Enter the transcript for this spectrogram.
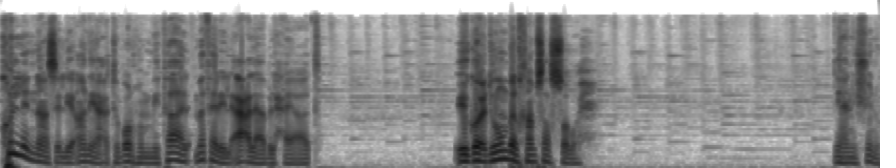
كل الناس اللي أنا أعتبرهم مثال مثلي الأعلى بالحياة يقعدون بالخمسة الصبح. يعني شنو؟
